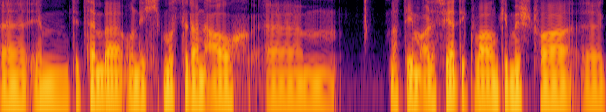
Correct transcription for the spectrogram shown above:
äh, im Dezember. Und ich musste dann auch, ähm, nachdem alles fertig war und gemischt war, äh,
